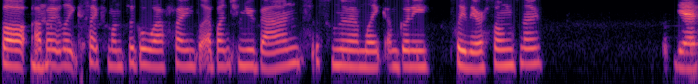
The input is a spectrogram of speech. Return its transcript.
But Mhm. about like six months ago, I found like a bunch of new bands, so now I'm like I'm going to play their songs now. Yeah,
